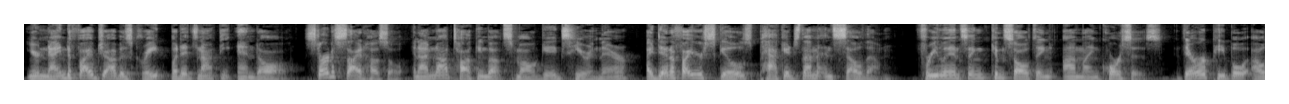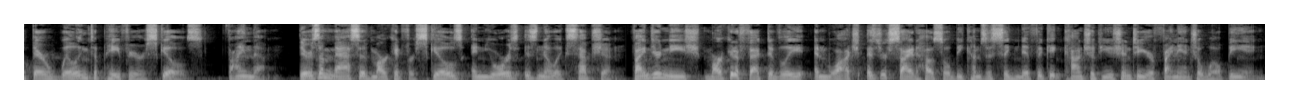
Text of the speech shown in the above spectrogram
Your nine to five job is great, but it's not the end all. Start a side hustle, and I'm not talking about small gigs here and there. Identify your skills, package them, and sell them. Freelancing, consulting, online courses. There are people out there willing to pay for your skills. Find them. There's a massive market for skills, and yours is no exception. Find your niche, market effectively, and watch as your side hustle becomes a significant contribution to your financial well being.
